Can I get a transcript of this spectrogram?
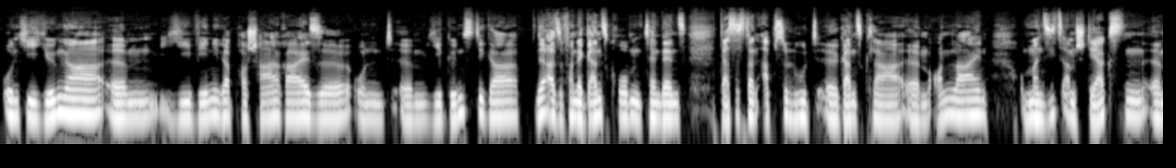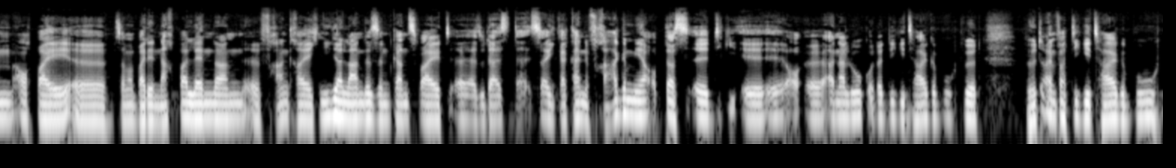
Und je jünger, ähm, je weniger Pauschalreise und ähm, je günstiger, ne, also von der ganz groben Tendenz, das ist dann absolut äh, ganz klar ähm, online. Und man sieht es am stärksten ähm, auch bei, äh, sagen wir, bei den Nachbarländern, äh, Frankreich, Niederlande sind ganz weit, äh, also da ist, da ist eigentlich gar keine Frage mehr, ob das äh, äh, äh, analog oder digital gebucht wird, wird einfach digital gebucht.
